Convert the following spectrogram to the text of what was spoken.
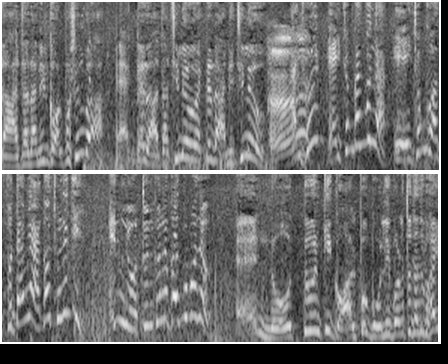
রাজা রানীর গল্প শুনবা? একটা রাজা ছিল একটা রানী ছিল। এইসব গল্প না এইসব গল্পটা আমি আগেও শুনেছি। নতুন কোনো গল্প বলো। এ, নতুন কি গল্প বলি বলো তো দাদু ভাই?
